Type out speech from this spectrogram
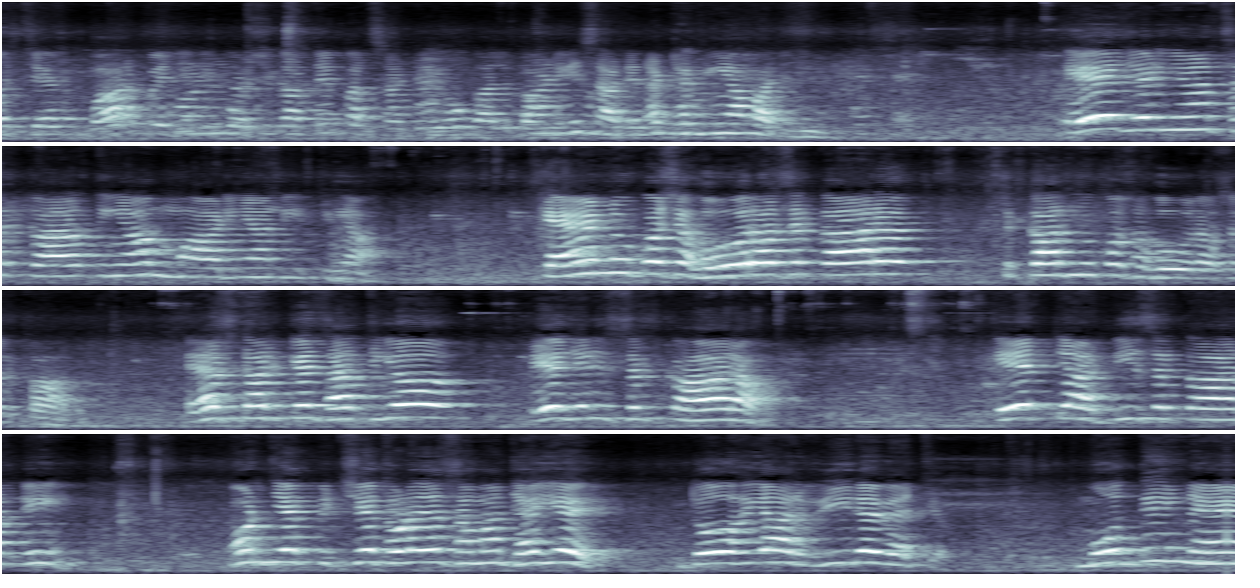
ਬੱਚਿਆਂ ਨੂੰ ਬਾਹਰ ਭੇਜਣ ਦੀ ਕੋਸ਼ਿਸ਼ ਕਰਦੇ ਪਰ ਸਾਡੀ ਉਹ ਗੱਲ ਬਾਣੀ ਸਾਡੇ ਨਾਲ ਠੱਗੀਆਂ ਵੱਜਦੀਆਂ। ਇਹ ਜਿਹੜੀਆਂ ਸਰਕਾਰ ਦੀਆਂ ਮਾੜੀਆਂ ਨੀਤੀਆਂ ਕਹਿਣ ਨੂੰ ਕੁਝ ਹੋਰ ਆ ਸਰਕਾਰ ਤੇ ਕਰਨ ਨੂੰ ਕੁਝ ਹੋਰ ਆ ਸਰਕਾਰ। ਇਸ ਕਰਕੇ ਸਾਥੀਓ, ਇਹ ਜਿਹੜੀ ਸਰਕਾਰ ਆ, ਇਹ ਤੁਹਾਡੀ ਸਰਕਾਰ ਨਹੀਂ। ਹੁਣ ਜੇ ਪਿੱਛੇ ਥੋੜਾ ਜਿਹਾ ਸਮਾਂ ਜਾਈਏ 2020 ਦੇ ਵਿੱਚ ਮੋਦੀ ਨੇ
